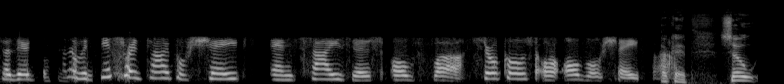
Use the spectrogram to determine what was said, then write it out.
So they're kind of a different type of shapes and sizes of uh, circles or oval shape. Okay, so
